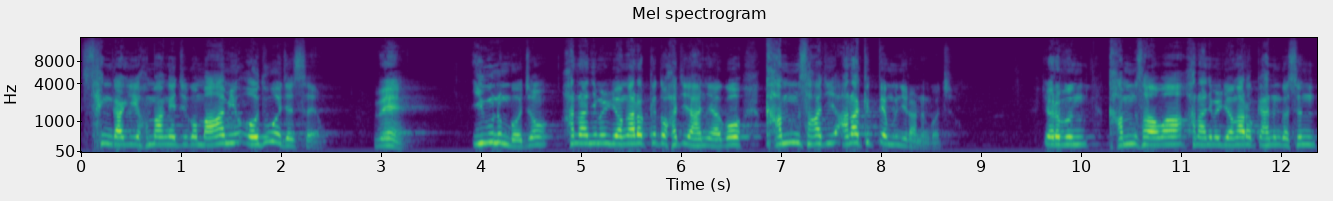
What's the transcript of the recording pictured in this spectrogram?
생각이 허망해지고 마음이 어두워졌어요. 왜? 이유는 뭐죠? 하나님을 영화롭게도 하지 아니하고 감사하지 않았기 때문이라는 거죠. 여러분, 감사와 하나님을 영화롭게 하는 것은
